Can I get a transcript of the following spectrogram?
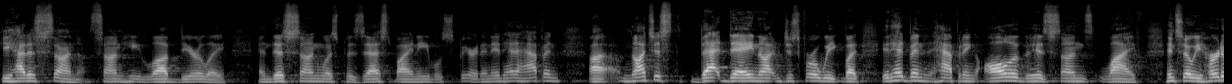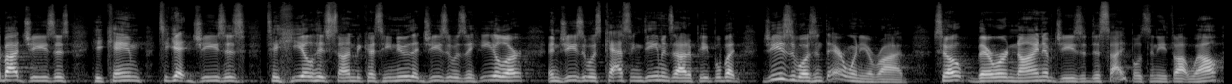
He had a son, a son he loved dearly, and this son was possessed by an evil spirit. And it had happened uh, not just that day, not just for a week, but it had been happening all of his son's life. And so he heard about Jesus. He came to get Jesus to heal his son because he knew that Jesus was a healer and Jesus was casting demons out of people, but Jesus wasn't there when he arrived. So there were nine of Jesus' disciples, and he thought, well,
